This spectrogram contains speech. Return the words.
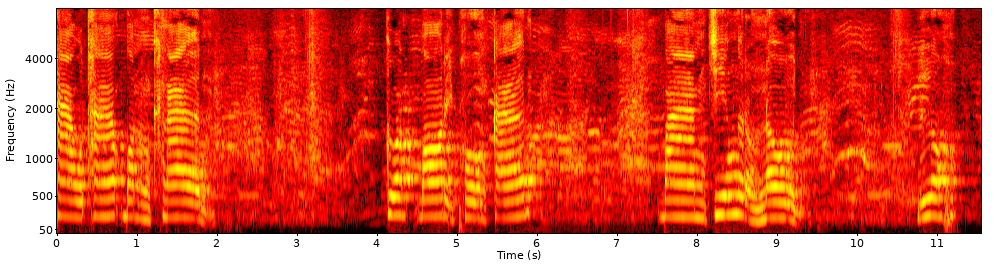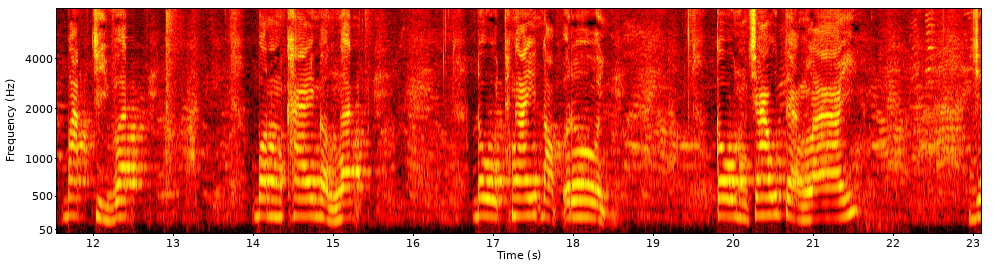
ហៅថាបុនខ្នើតគាត់បរិភោគកើតបានជាងរនោចលុះបាត់ជីវិតបុនខែងងឹតដូចថ្ងៃ10រោចកូនចៅទាំងឡាយយ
